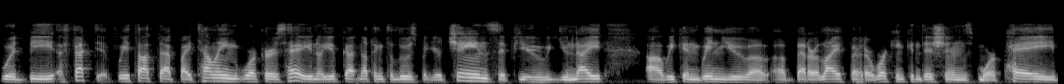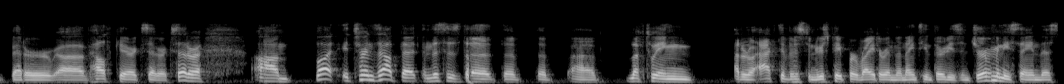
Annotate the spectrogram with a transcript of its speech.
would be effective. We thought that by telling workers, "Hey, you know, you've got nothing to lose but your chains. If you unite, uh, we can win you a, a, better life, better working conditions, more pay, better uh, health care, et cetera, et cetera." Um, but it turns out that, and this is the the, the uh, left-wing I don't know, activist and newspaper writer in the 1930s in Germany saying this.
